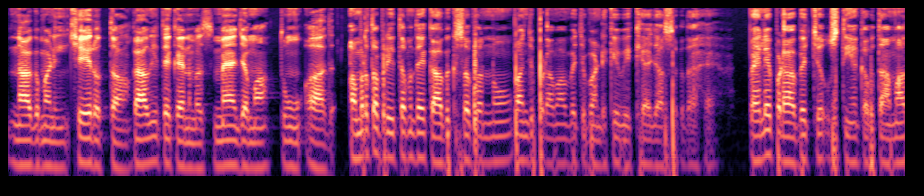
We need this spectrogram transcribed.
ਨਾਗਮਣੀ, ਛੇ ਰੁੱਤਾਂ, ਕਾਗੀ ਤੇ ਕੈਨਵਸ, ਮੈਂ ਜਮਾ, ਤੂੰ ਆਦ। ਅੰਮ੍ਰਿਤਾ ਪ੍ਰੀਤਮ ਦੇ ਕਾਵਿਕ ਸਫ਼ਰ ਨੂੰ ਪੰਜ ਪੜਾਵਾਂ ਵਿੱਚ ਵੰਡ ਕੇ ਵੇਖਿਆ ਜਾ ਸਕਦਾ ਹੈ। ਪਹਿਲੇ ਪੜਾਅ ਵਿੱਚ ਉਸ ਦੀਆਂ ਕਵਿਤਾਵਾਂ,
